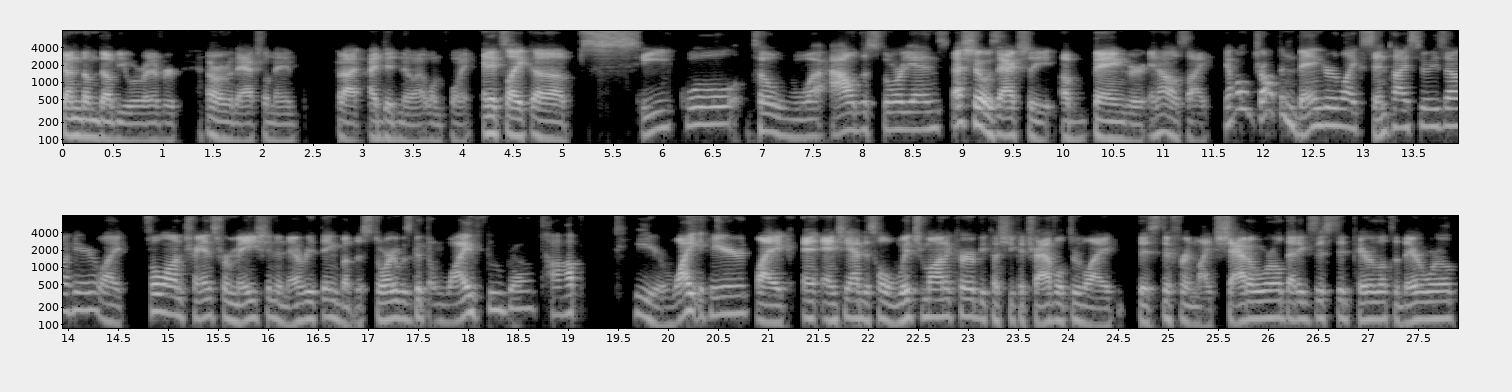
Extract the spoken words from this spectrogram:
Gundam W or whatever. I don't remember the actual name, but I I did know at one point, and it's like a sequel to how the story ends. That show is actually a banger, and I was like, y'all dropping banger like Sentai series out here, like full on transformation and everything, but the story was good. The waifu, bro, top tier, white haired, like, and, and she had this whole witch moniker because she could travel through like this different like shadow world that existed parallel to their world.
